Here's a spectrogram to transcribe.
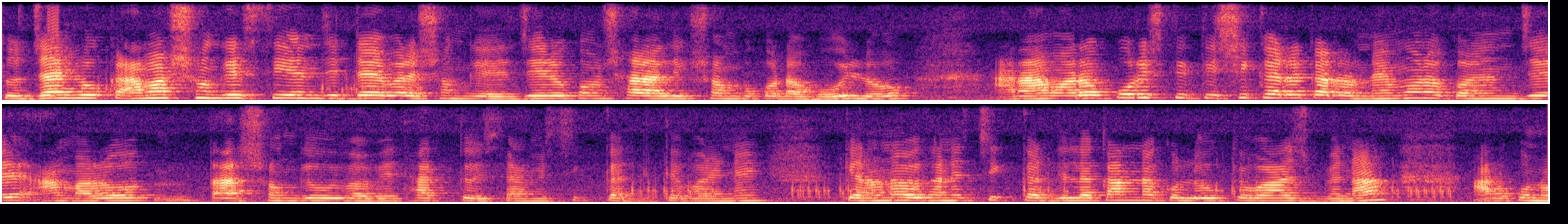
তো যাই হোক, আমার সঙ্গে সিএনজি ড্রাইভারের সঙ্গে যেরকম শারীরিক সম্পর্কটা হইল আর আমারও পরিস্থিতি শিকারের কারণে মনে করেন যে আমারও তার সঙ্গে ওইভাবে থাকতে হয়েছে, আমি চিৎকার দিতে পারি নাই। কেননা ওইখানে চিৎকার দিলে কান্না করলেও কেউ আসবে না, আর কোনো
